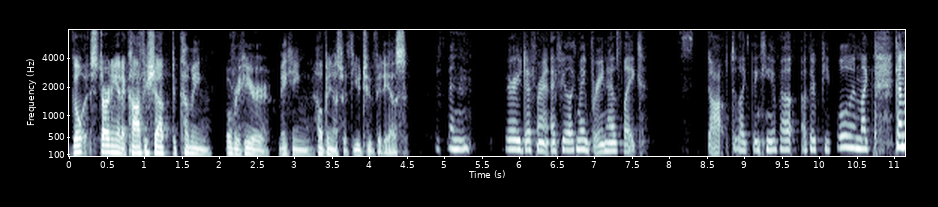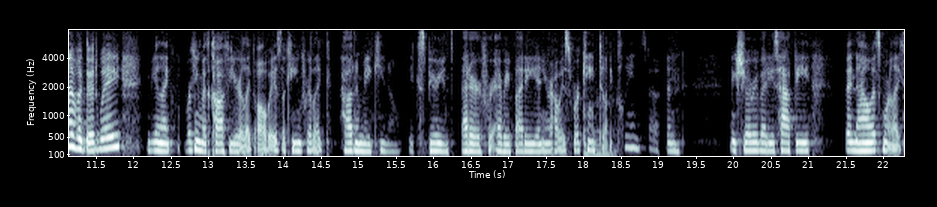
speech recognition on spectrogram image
go starting at a coffee shop to coming over here, making helping us with YouTube videos? It's been very different. I feel like my brain has like stopped like thinking about other people in like kind of a good way. Being like working with coffee, you're like always looking for like how to make, you know, the experience better for everybody and you're always working to like mm. clean stuff and make sure everybody's happy. But now it's more like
